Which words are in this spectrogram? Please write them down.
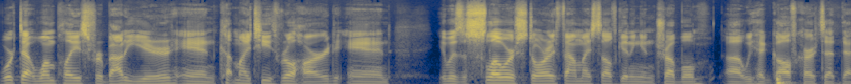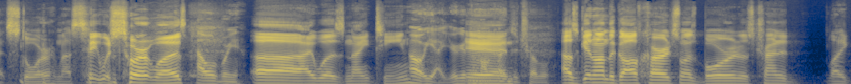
worked at one place for about a year and cut my teeth real hard, and it was a slower store. I found myself getting in trouble. Uh, we had golf carts at that store. I'm not saying which store it was. How old were you? Uh, I was 19. Oh yeah, you're getting in all kinds of trouble. I was getting on the golf carts when I was bored. I was trying to like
